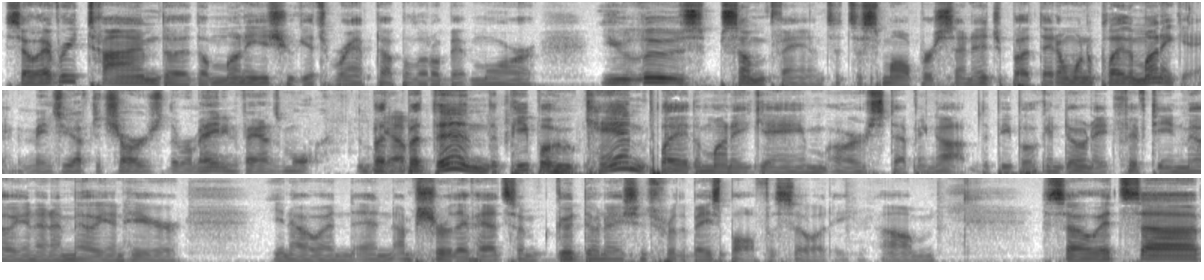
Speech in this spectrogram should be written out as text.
so every time the the money issue gets ramped up a little bit more you lose some fans it's a small percentage but they don't want to play the money game it means you have to charge the remaining fans more. but Yep. but then the people who can play the money game are stepping up. The people who can donate 15 million and a million here, you know, and and I'm sure they've had some good donations for the baseball facility. Um, so it's uh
